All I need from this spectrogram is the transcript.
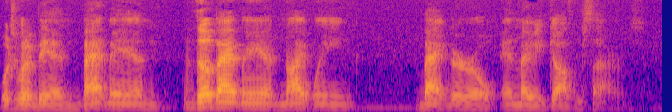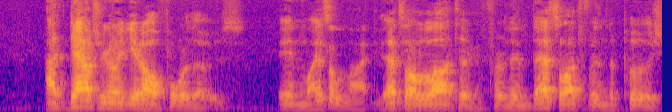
which would have been Batman, the Batman, Nightwing, Batgirl, and maybe Gotham Sirens. I doubt you're going to get all four of those in like That's a lot. That's a lot to for them. That's a lot for them to push,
